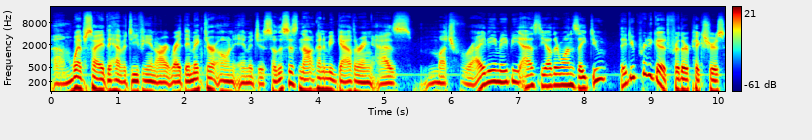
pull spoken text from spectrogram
um, website. They have a DeviantArt, right? They make their own images. So this is not going to be gathering as much variety maybe as the other ones. They do they do pretty good for their pictures,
